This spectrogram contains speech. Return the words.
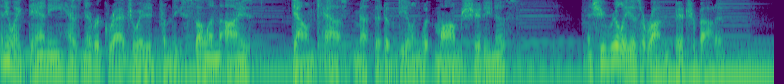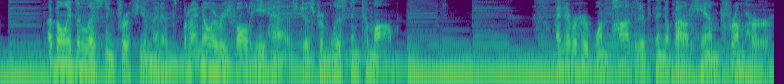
Anyway, Danny has never graduated from the sullen eyes downcast method of dealing with mom's shittiness, and she really is a rotten bitch about it. I've only been listening for a few minutes, but I know every fault he has just from listening to mom. I never heard one positive thing about him from her.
